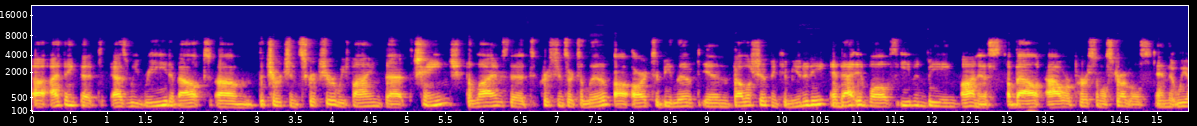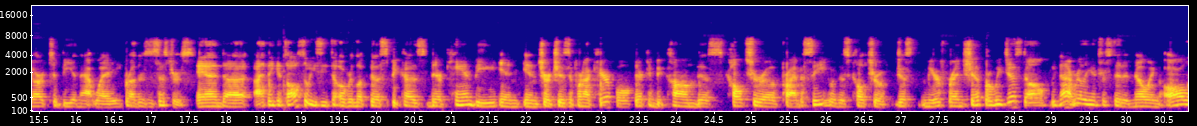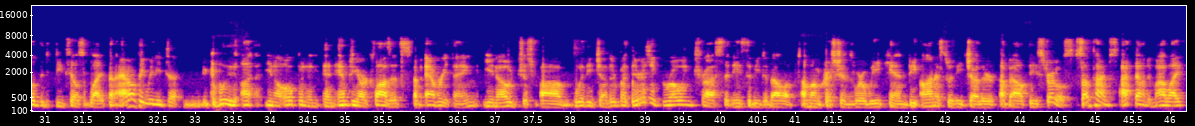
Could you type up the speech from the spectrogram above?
uh, I think that as we read about um, the church in Scripture, we find that change, the lives that Christians are to live, uh, are to be lived in fellowship and community and that involves even being honest about our personal struggles and that we are to be in that way brothers and sisters. And uh, I think it's also easy to overlook this because there can be in, in churches, if we're not careful, there can become this culture of privacy or this culture of just mere friendship where we just don't, we're not really interested in knowing all of the details of life. And I don't think we need to completely, uh, you know, open and, and, empty our closets of everything, you know, just um, with each other. But there is a growing trust that needs to be developed among Christians where we can be honest with each other about these struggles. Sometimes I've found in my life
